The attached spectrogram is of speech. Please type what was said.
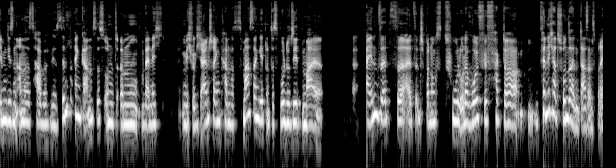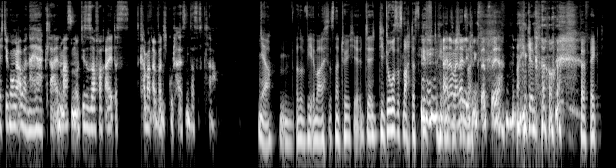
eben diesen Ansatz habe, wir sind ein Ganzes und ähm, wenn ich mich wirklich einschränken kann, was das Maß angeht und das wohldosiert mal äh, einsetze als Entspannungstool oder Wohlfühlfaktor, finde ich, hat schon seine Daseinsberechtigung. Aber naja, klar, in Massen und diese Sauferei, das kann man einfach nicht gutheißen, das ist klar. Ja, also wie immer, es ist natürlich, äh, die Dosis macht das Gift. Einer meiner Lieblingssätze, ja. genau, perfekt.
